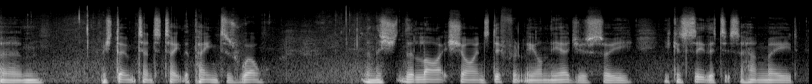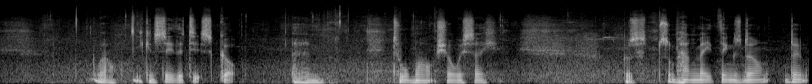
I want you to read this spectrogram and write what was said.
um, which don't tend to take the paint as well. And the, the light shines differently on the edges, so you, you can see that it's a handmade. Well, you can see that it's got um, tool marks, shall we say? Because some handmade things don't don't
